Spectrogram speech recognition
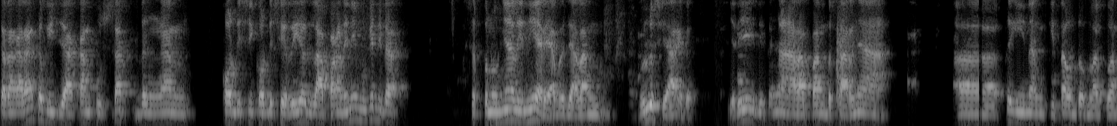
kadang-kadang kebijakan pusat dengan kondisi-kondisi real di lapangan ini mungkin tidak sepenuhnya linier ya berjalan lulus ya gitu. Jadi di tengah harapan besarnya uh, keinginan kita untuk melakukan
